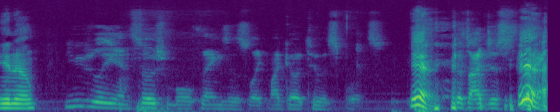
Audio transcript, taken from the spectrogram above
you know Usually in sociable things is like my go-to is sports yeah because I just Yeah.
